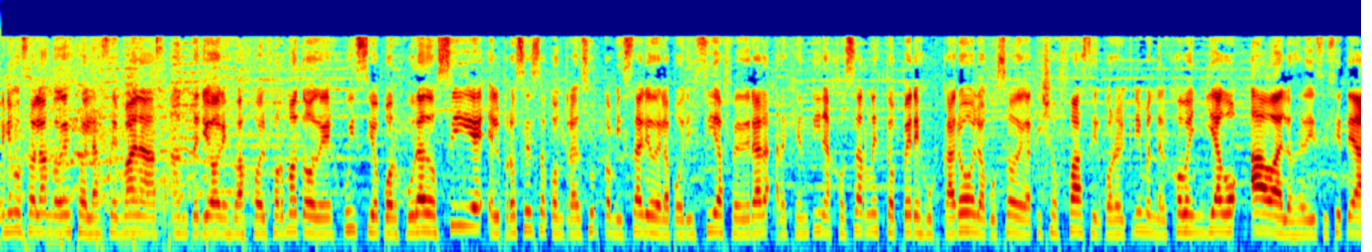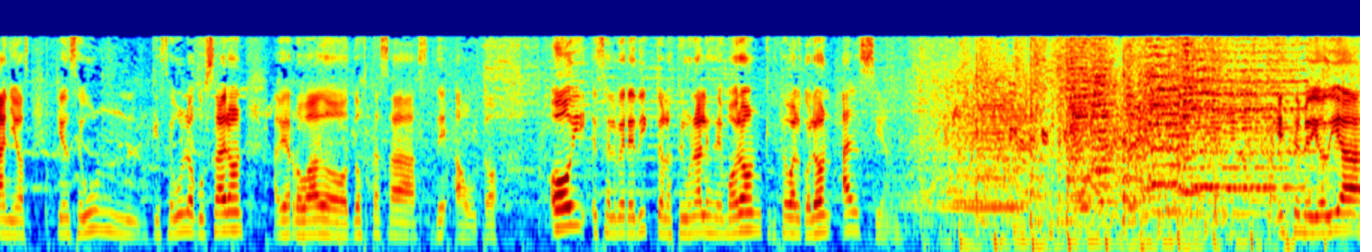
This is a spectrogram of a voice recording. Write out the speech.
Venimos hablando de esto en las semanas anteriores. Bajo el formato de juicio por jurado sigue el proceso contra el subcomisario de la Policía Federal Argentina, José Ernesto Pérez Buscaró, lo acusado de gatillo fácil por el crimen del joven Iago Ábalos, de 17 años, quien según, que según lo acusaron había robado dos tazas de auto. Hoy es el veredicto en los tribunales de Morón, Cristóbal Colón, al 100. Este mediodía,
